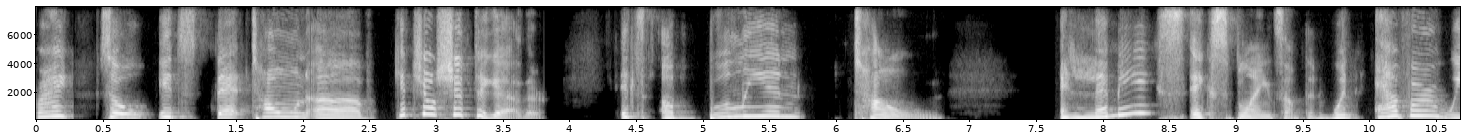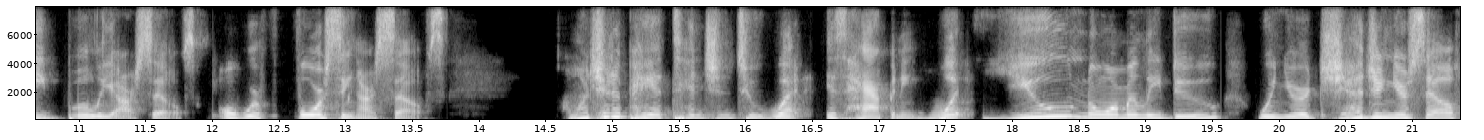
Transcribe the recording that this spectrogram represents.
right? So it's that tone of get your shit together. It's a bullying tone. And let me ex- explain something. Whenever we bully ourselves or we're forcing ourselves, I want you to pay attention to what is happening, what you normally do when you're judging yourself,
